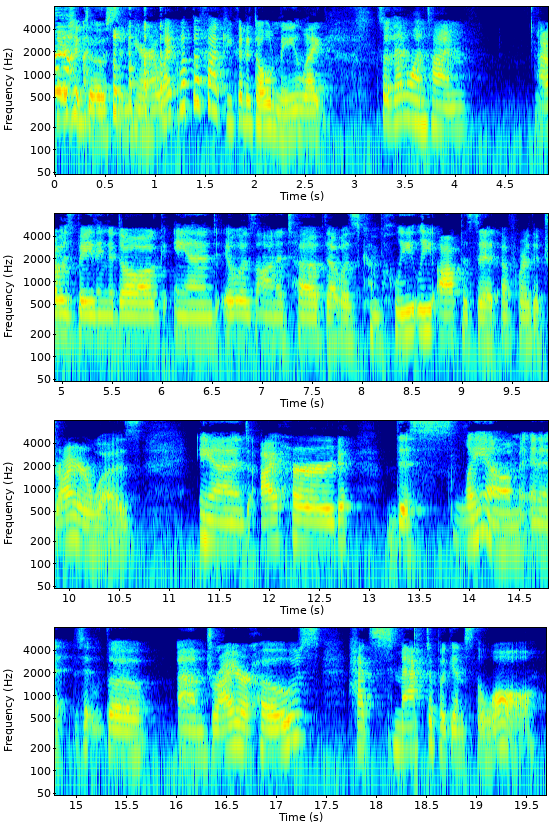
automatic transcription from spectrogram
there's a ghost in here." Like, what the fuck? You could have told me. Like, so then one time I was bathing a dog and it was on a tub that was completely opposite of where the dryer was, and I heard this slam and it the um, dryer hose had smacked up against the wall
